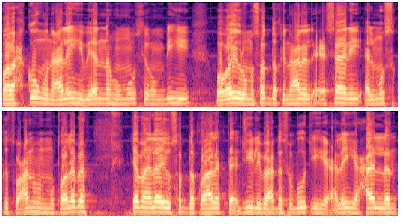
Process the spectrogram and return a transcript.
ومحكوم عليه بأنه موسر به وغير مصدق على الإعسار المسقط عنه المطالبة كما لا يصدق على التأجيل بعد ثبوته عليه حالا.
